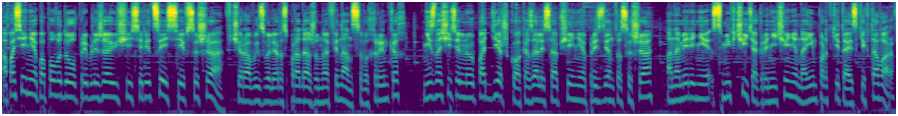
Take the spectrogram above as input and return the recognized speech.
Опасения по поводу приближающейся рецессии в США вчера вызвали распродажу на финансовых рынках. Незначительную поддержку оказали сообщения президента США о намерении смягчить ограничения на импорт китайских товаров.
